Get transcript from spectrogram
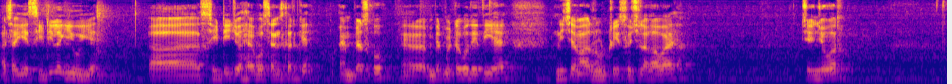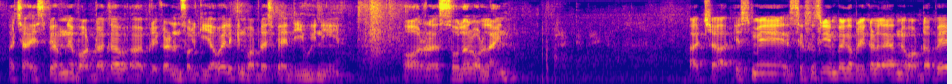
अच्छा ये सीटी लगी हुई है। सीटी जो है वो सेंस करके एम्पेयर्स को एम्पेयर मीटर को देती है। नीचे हमारा रोटरी स्विच लगा हुआ है। चेंज ओवर अच्छा इस पर हमने वापडा का ब्रेकर इंस्टॉल किया हुआ है, लेकिन वापडा इस पर दी हुई नहीं है। और सोलर और लाइन अच्छा इसमें सिक्सटी थ्री एम्पेयर का ब्रेकर लगाया हमने वापडा पे,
